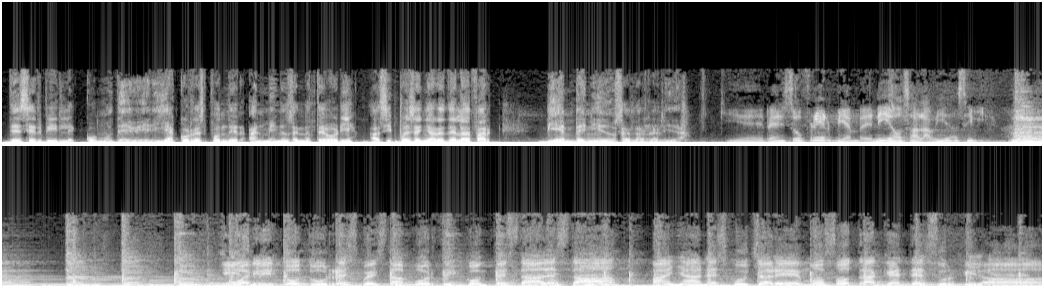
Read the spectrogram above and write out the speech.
de servirle como debería corresponder, al menos en la teoría. Así pues, señores de la FARC, bienvenidos a la realidad. ¿Quieren sufrir? Bienvenidos a la vida civil. Juanito, tu respuesta por fin contestada está. Mañana escucharemos otra que te surgirá.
